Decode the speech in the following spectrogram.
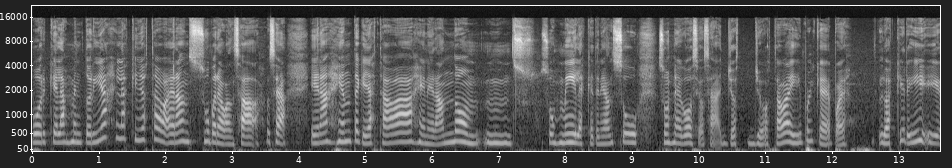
porque las mentorías en las que yo estaba eran súper avanzadas. O sea, eran gente que ya estaba generando mm, sus miles, que tenían sus negocios. O sea, yo, yo estaba ahí porque pues lo adquirí y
